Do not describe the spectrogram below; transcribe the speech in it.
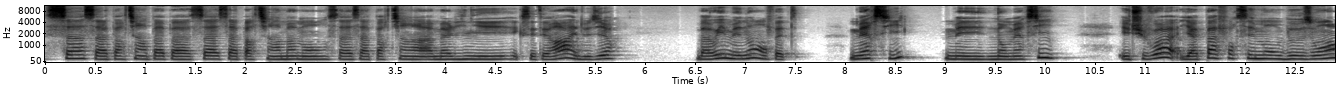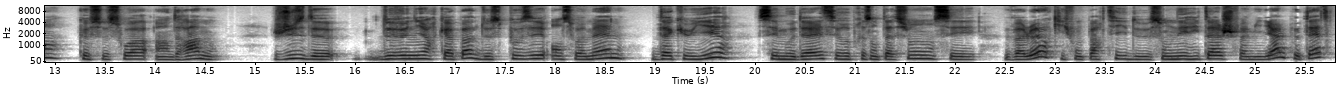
ça, ça appartient à papa, ça, ça appartient à maman, ça, ça appartient à ma lignée, etc. Et de dire bah oui, mais non, en fait. Merci, mais non merci. Et tu vois, il n'y a pas forcément besoin que ce soit un drame, juste de devenir capable de se poser en soi-même, d'accueillir ces modèles, ces représentations, ces valeurs qui font partie de son héritage familial peut-être,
